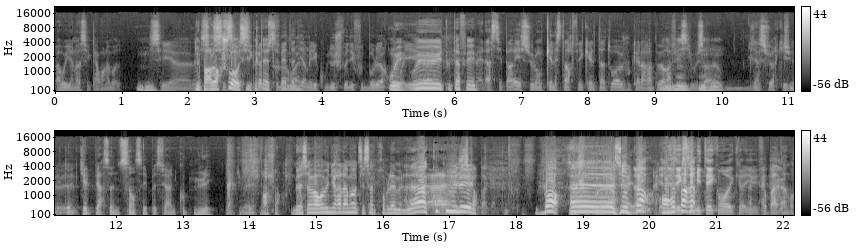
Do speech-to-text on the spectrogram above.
Ah oui, il y en a, c'est clairement la mode. Mhm. C'est, euh, De par leur choix aussi, peut-être, C'est bête à ouais. dire, mais les coupes de cheveux des footballeurs qu'on Oui, voyait, oui, euh, oui, tout à fait. ben là, c'est pareil. Selon quelle star fait quel tatouage ou quel rappeur a Mhm, fait ci ou ça, mhm. Bien sûr qu'il Tu ne- m'étonnes, quelle personne sensée peut se faire une coupe Tu vas- Franchement. Ben, ça va revenir à la mode, c'est ça le problème. La coupe Ah, pas, quand même. Bon, euh, The Bar, il y a on des repart. extrémités qu'il ne faut pas atteindre.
